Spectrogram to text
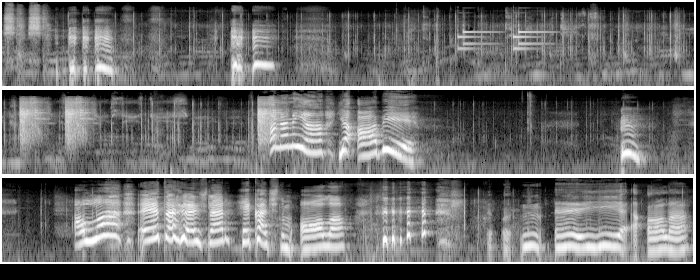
şş, şş. Abi. Allah. Evet arkadaşlar. Hack açtım. Ağla. Ağla.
